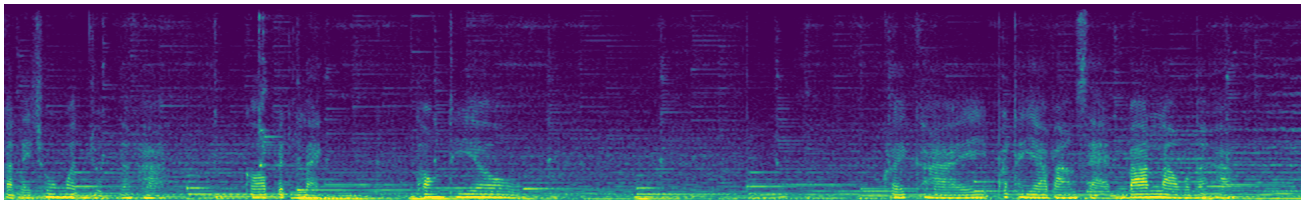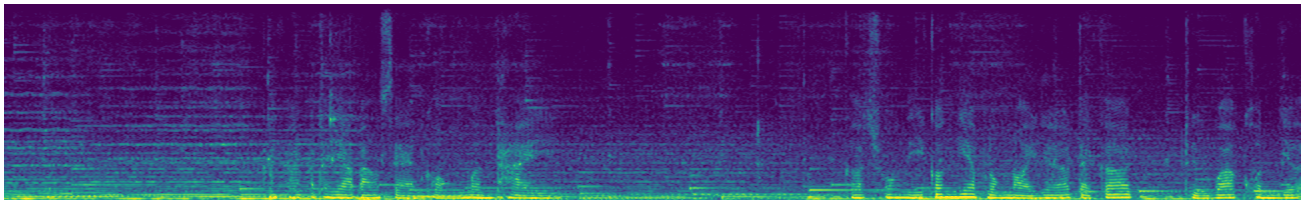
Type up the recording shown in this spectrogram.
กันในช่วงวันหยุดนะคะ ก็เป็นแหล่งท่องเที่ยว คล้ายๆ พัทยาบางแสนบ้านเรานะคะ คล้ายๆพัทยาบางแสนของเมืองไทย ก็ช่วงนี้ก็เงียบลงหน่อยแล้ว แต่ก็ถือว่าคนเยอะ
